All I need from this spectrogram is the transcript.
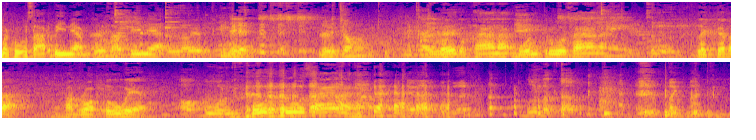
មកគ្រួសារ2នាក់មកគ្រួសារ2នាក់លើចុះនេះកៃអេកំថាណា4គ្រួសារណាផ្លេចគិតអាអត់រាប់ទូទេអូ4 4គ្រួសារ4មកតប់មិនបាត់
